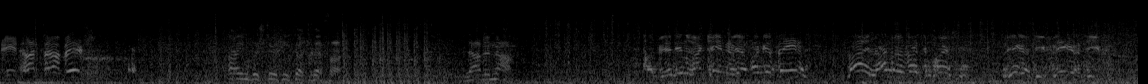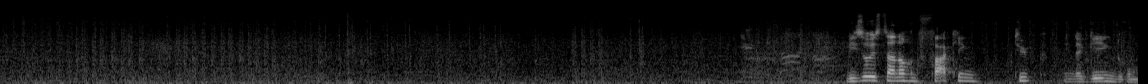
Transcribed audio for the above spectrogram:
Den hat's erwischt! Ein bestätigter Treffer. Lade nach. Habt ihr den Raketenwerfer gesehen? Nein, andere Seite prüfen. Negativ, negativ. Wieso ist da noch ein fucking Typ in der Gegend rum?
